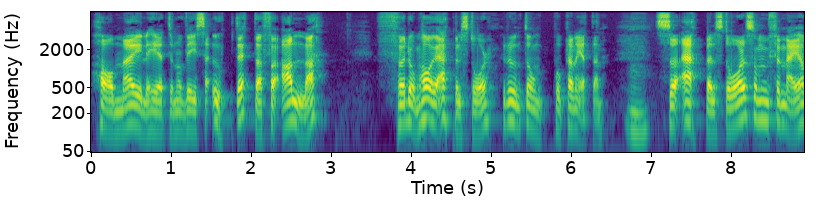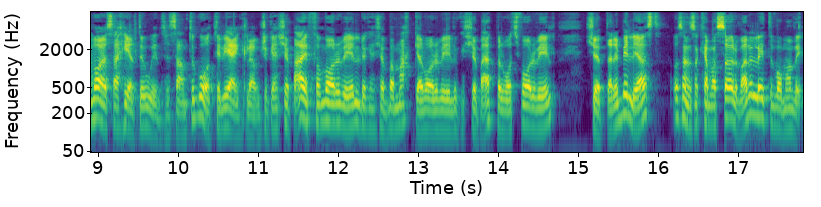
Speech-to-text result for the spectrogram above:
har möjligheten att visa upp detta för alla. För de har ju Apple Store runt om på planeten. Så Apple Store som för mig har varit så här helt ointressant att gå till egentligen. Du kan köpa iPhone vad du vill. Du kan köpa Macar vad du vill. Du kan köpa Apple Watch vad du vill. Köp där det är billigast. Och sen så kan man serva det lite vad man vill.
